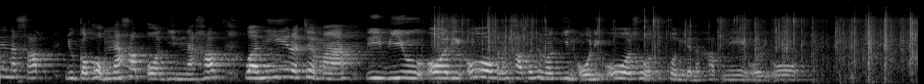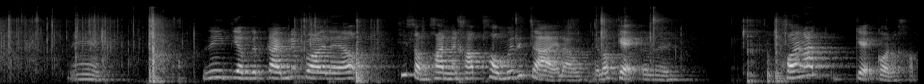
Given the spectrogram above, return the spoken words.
นี้นะครับ อยู่กับผมนะครับโอดินนะครับ วันนี้เราจะมารีวิวโอริโอกันนะครับเราจะมากินโอริโอโชว์ทุกคนกันนะครับ นี่โอริโอนี่นี่เตรียมกันไกลไม่เรียบร้อยแล้ว ที่สำคัญนะครับ เขาไม่ได้จ่ายเรา เดี๋ยวเราแกะกันเลยขอให้น่าแกะก่อนนะครับ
